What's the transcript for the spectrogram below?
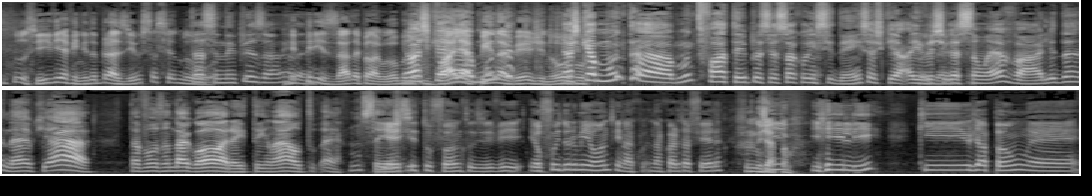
inclusive a Avenida Brasil está sendo, Tá sendo reprisado. reprisada pela Globo. Eu acho que vale é a pena muita- ver de novo. Eu acho que é muita, muito fato aí pra ser só coincidência. Acho que a é. investigação é. válida, né? Porque, ah, tá voltando agora e tem lá. o tu- É, não sei. e esse tufão, inclusive, eu fui dormir ontem, na, na quarta-feira, no Japão. E, e li que o Japão é,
